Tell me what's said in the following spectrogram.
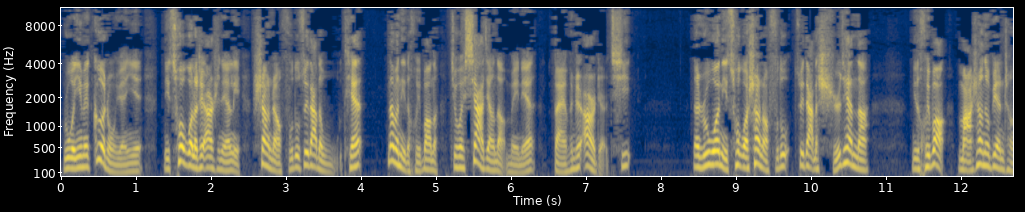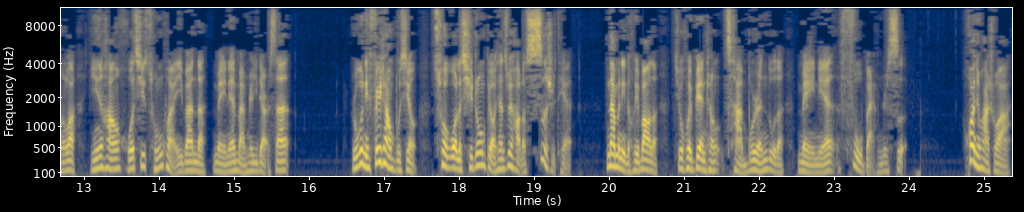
如果因为各种原因你错过了这二十年里上涨幅度最大的五天，那么你的回报呢就会下降到每年百分之二点七。那如果你错过上涨幅度最大的十天呢？你的回报马上就变成了银行活期存款一般的每年百分之一点三。如果你非常不幸错过了其中表现最好的四十天，那么你的回报呢就会变成惨不忍睹的每年负百分之四。换句话说啊，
